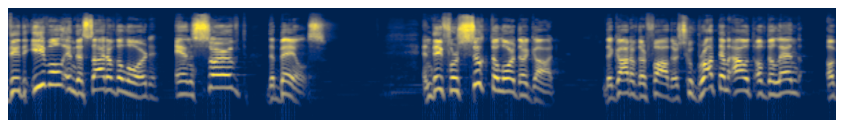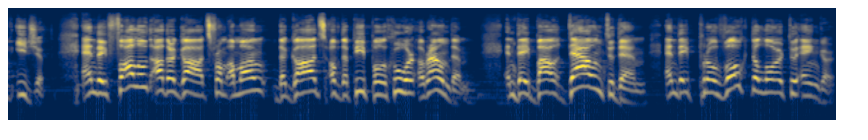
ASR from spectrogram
did evil in the sight of the Lord and served the Baals, and they forsook the Lord their God, the God of their fathers, who brought them out of the land of Egypt. And they followed other gods from among the gods of the people who were around them. And they bowed down to them and they provoked the Lord to anger.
